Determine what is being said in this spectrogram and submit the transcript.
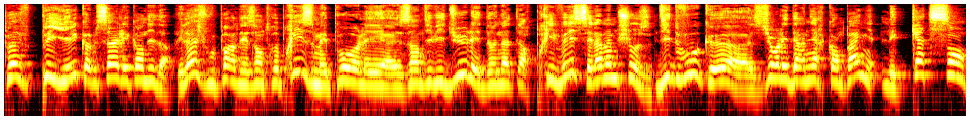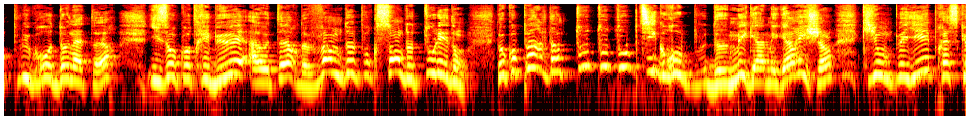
peuvent payer comme ça les candidats. Et là, je vous parle des entreprises, mais pour les individus, les donateurs privés, c'est la même chose. Dites-vous que euh, sur les dernières campagnes, les 400 plus gros donateurs, ils ont contribué à hauteur de 22% de tous les dons. Donc on parle d'un tout tout tout petit groupe de méga méga riches Hein, qui ont payé presque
